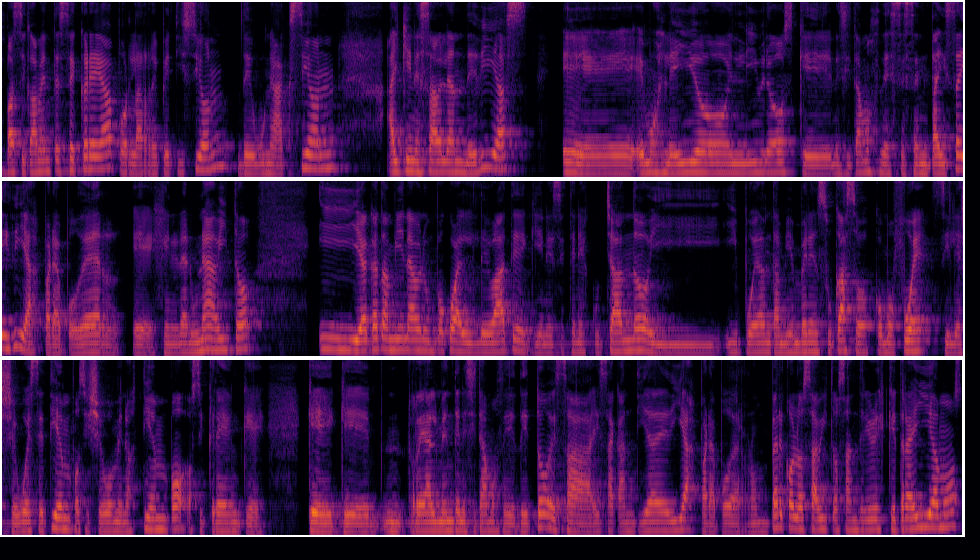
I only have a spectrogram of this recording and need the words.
básicamente se crea por la repetición de una acción, hay quienes hablan de días, eh, hemos leído en libros que necesitamos de 66 días para poder eh, generar un hábito. Y acá también abre un poco al debate de quienes estén escuchando y, puedan también ver en su caso cómo fue, si les llevó ese tiempo, si llevó menos tiempo o si creen que, que, realmente necesitamos de, toda esa, esa, cantidad de días para poder romper con los hábitos anteriores que traíamos,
